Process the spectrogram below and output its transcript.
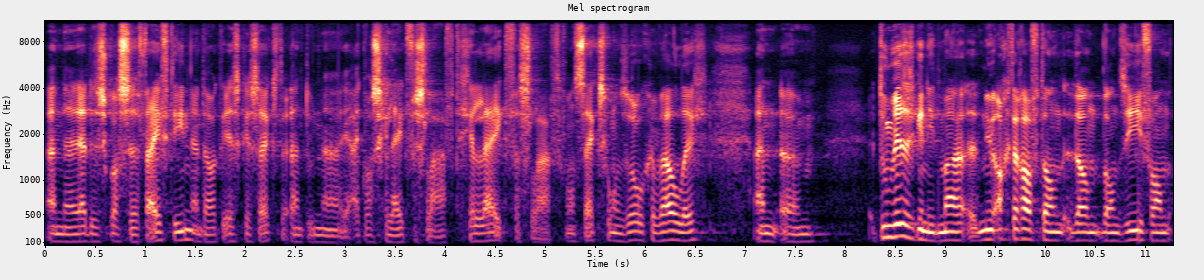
En ja, dus ik was 15 en daar had ik de eerste keer seks. En toen, ja, ik was gelijk verslaafd. Gelijk verslaafd. Vond seks gewoon zo geweldig. En um, toen wist ik het niet, maar nu achteraf dan, dan, dan zie je van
